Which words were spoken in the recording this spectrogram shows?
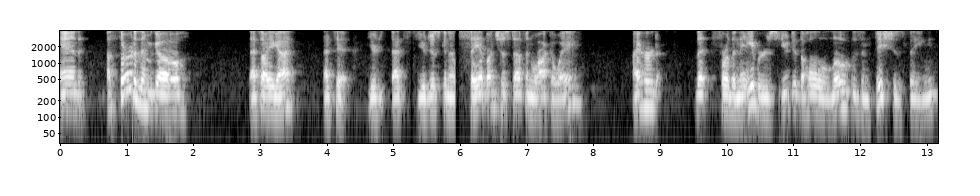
And a third of them go, "That's all you got? That's it. You're that's you're just going to say a bunch of stuff and walk away?" I heard that for the neighbors, you did the whole loaves and fishes thing,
